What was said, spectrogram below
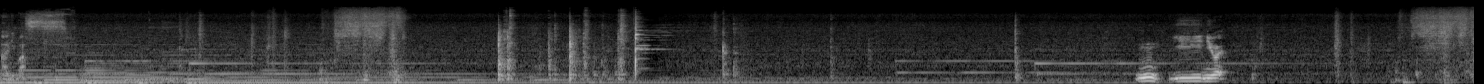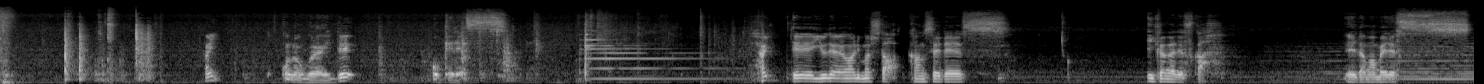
あります。うん。いい匂い。はい。このぐらいで OK です。はい、えー、茹で上がりました。完成です。いかがですか？枝豆です。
